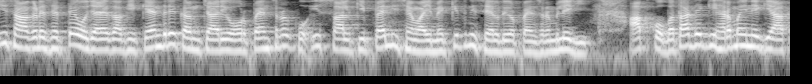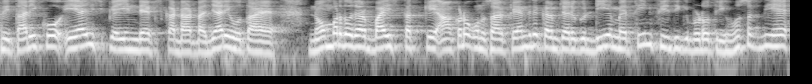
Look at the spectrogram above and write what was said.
इस आंकड़े से तय हो जाएगा कि केंद्रीय कर्मचारियों और पेंशनर को इस साल की पहली छमाही में कितनी सैलरी और पेंशन मिलेगी। आपको बता दें कि हर महीने की आखिरी तारीख को ए इंडेक्स का डाटा जारी होता है। नवंबर 2022 तक के आंकड़ों के अनुसार केंद्रीय कर्मचारियों की डीए में तीन फ़ीसदी की बढ़ोतरी हो सकती है।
